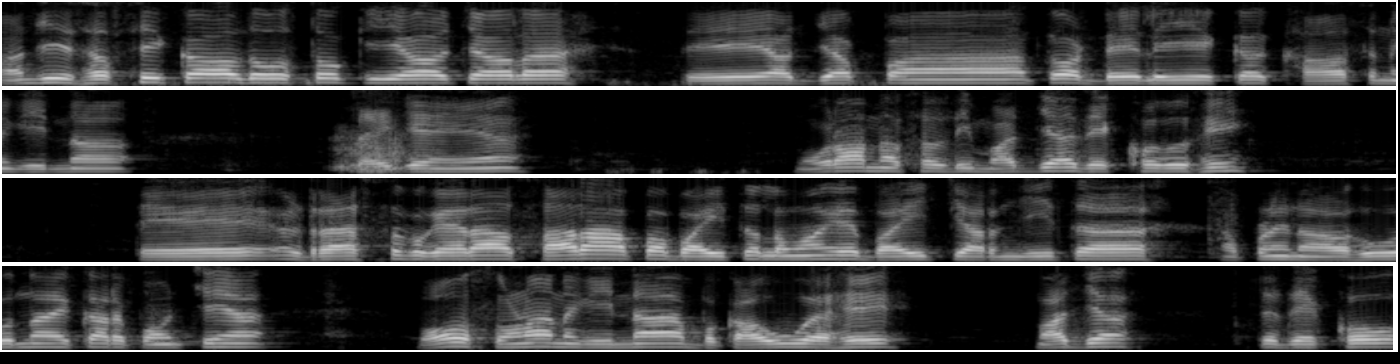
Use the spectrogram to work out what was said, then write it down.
ਹਾਂਜੀ, ਸਤਿ ਸ੍ਰੀ ਅਕਾਲ ਦੋਸਤੋ, ਕੀ ਹਾਲ ਚਾਲ ਹੈ? ਤੇ ਅੱਜ ਆਪਾਂ ਤੁਹਾਡੇ ਲਈ ਇੱਕ ਖਾਸ ਨਗੀਨਾ ਲੈ ਕੇ ਆਏ ਆ ਮੋਹਰਾ ਨਸਲ ਦੀ ਮੱਝ ਹੈ, ਦੇਖੋ ਤੁਸੀਂ। ਤੇ ਐਡਰੈਸ ਵਗੈਰਾ ਸਾਰਾ ਆਪਾਂ ਬਾਈ ਤੋਂ ਲਵਾਂਗੇ। ਬਾਈ ਚਰਨਜੀਤ ਆਪਣੇ ਨਾਲ ਹੋਰ ਨਾਲ ਘਰ ਪਹੁੰਚੇ ਆ ਬਹੁਤ ਸੋਹਣਾ ਨਗੀਨਾ ਬਕਾਊ ਹੈ ਇਹ ਮੱਝ। ਤੇ ਦੇਖੋ,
